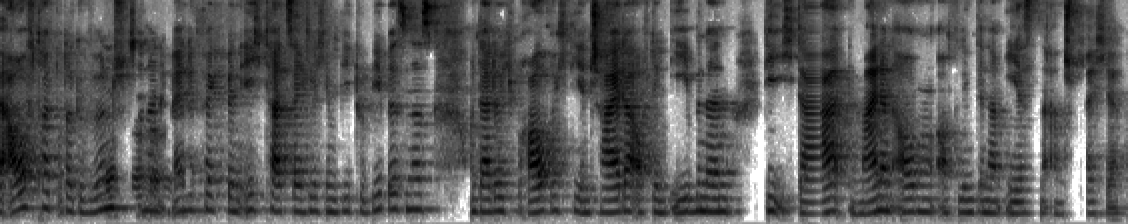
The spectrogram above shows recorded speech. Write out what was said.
beauftragt oder gewünscht, ja, sondern im Endeffekt bin ich tatsächlich im B2B-Business und dadurch brauche ich die Entscheider auf den Ebenen, die ich da in meinen Augen auf LinkedIn am ehesten anspreche.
